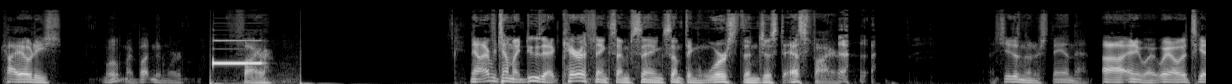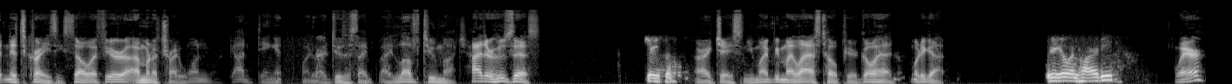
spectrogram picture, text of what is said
Coyotes. Oh, my button didn't work. Fire. Now, every time I do that, Kara thinks I'm saying something worse than just S fire. she doesn't understand that. Uh, anyway, well, it's getting it's crazy. So if you're, I'm going to try one more. God dang it! Why do I do this? I, I love too much. Hi there. Who's this? Jason. All right, Jason. You might be my last hope here. Go ahead. What do you got? Rio and Hardy. Where?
